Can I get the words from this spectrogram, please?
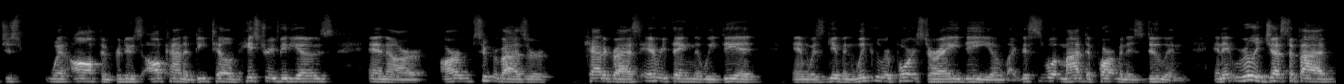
just went off and produced all kind of detailed history videos. And our our supervisor categorized everything that we did and was given weekly reports to our AD of like this is what my department is doing. And it really justified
